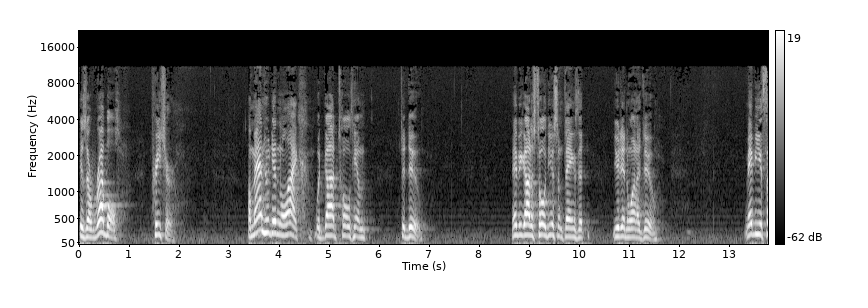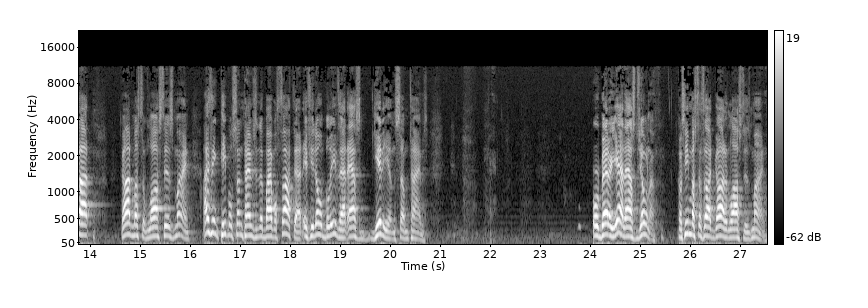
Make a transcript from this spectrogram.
is a rebel preacher, a man who didn't like what God told him to do. Maybe God has told you some things that you didn't want to do. Maybe you thought God must have lost his mind. I think people sometimes in the Bible thought that. If you don't believe that, ask Gideon sometimes. Or better yet, ask Jonah, because he must have thought God had lost his mind.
